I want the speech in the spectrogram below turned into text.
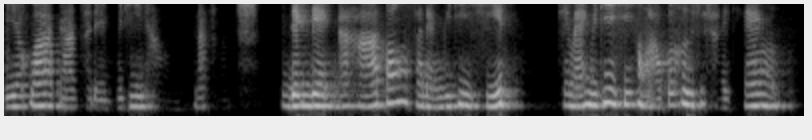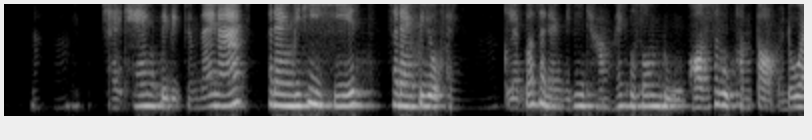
เรียกว่าการแสดงวิธีทำนะคะ เด็กๆนะคะ ต้องแสดงวิธีคิด ใช่ไหมวิธีคิดของเราก็คือจะใช้แท่งนะคะใช้แท่งเด็กๆจำได้นะ แสดงวิธีคิด แสดงประโยคสัญลักษณ์แล้วก็แสดงวิธีทำให้ครูส้มดูพร้อมสรุปคำตอบมาด้วย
